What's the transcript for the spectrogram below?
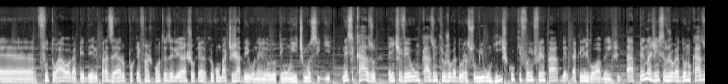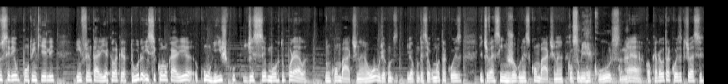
é, flutuar o HP dele para zero, porque afinal de contas ele achou que, que, o combate já deu, né? Eu tenho um ritmo a seguir. Nesse caso, a gente vê um caso em que o jogador assumiu um risco que foi enfrentar aqueles goblins. A plena agência do jogador, no caso, seria o ponto em que ele enfrentaria aquela criatura e se colocaria com risco de ser morto por ela num combate, né? Ou de, de, acontecer alguma outra coisa que tivesse em jogo nesse combate, né? Consumir recurso, né? É, qualquer outra coisa que tivesse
